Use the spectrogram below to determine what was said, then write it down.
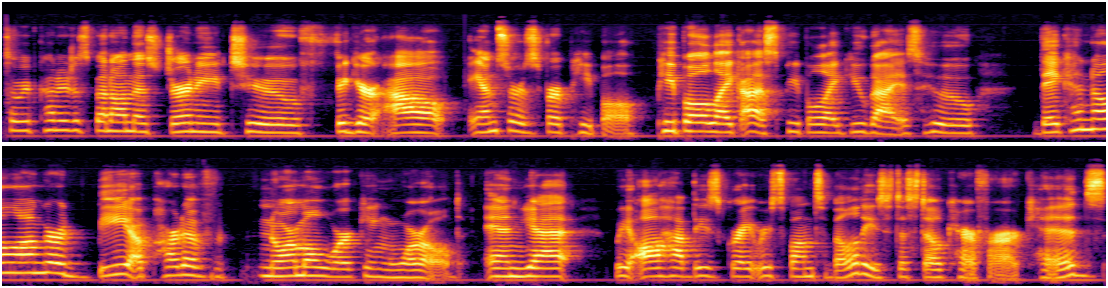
So we've kind of just been on this journey to figure out answers for people. People like us, people like you guys who they can no longer be a part of normal working world. And yet we all have these great responsibilities to still care for our kids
